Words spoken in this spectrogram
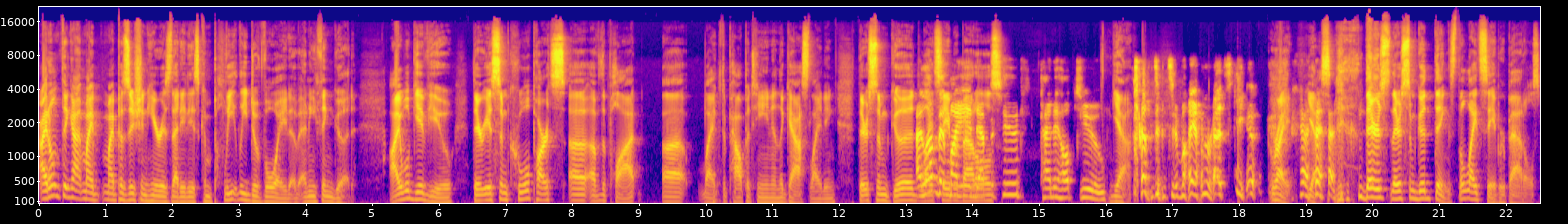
I don't think I. My. My position here is that it is completely devoid of anything good. I will give you. There is some cool parts uh, of the plot, uh, like the Palpatine and the gaslighting. There's some good I love that my battles. ineptitude kind of helped you Yeah. come to, to my own rescue. Right. Yes. there's there's some good things. The lightsaber battles.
